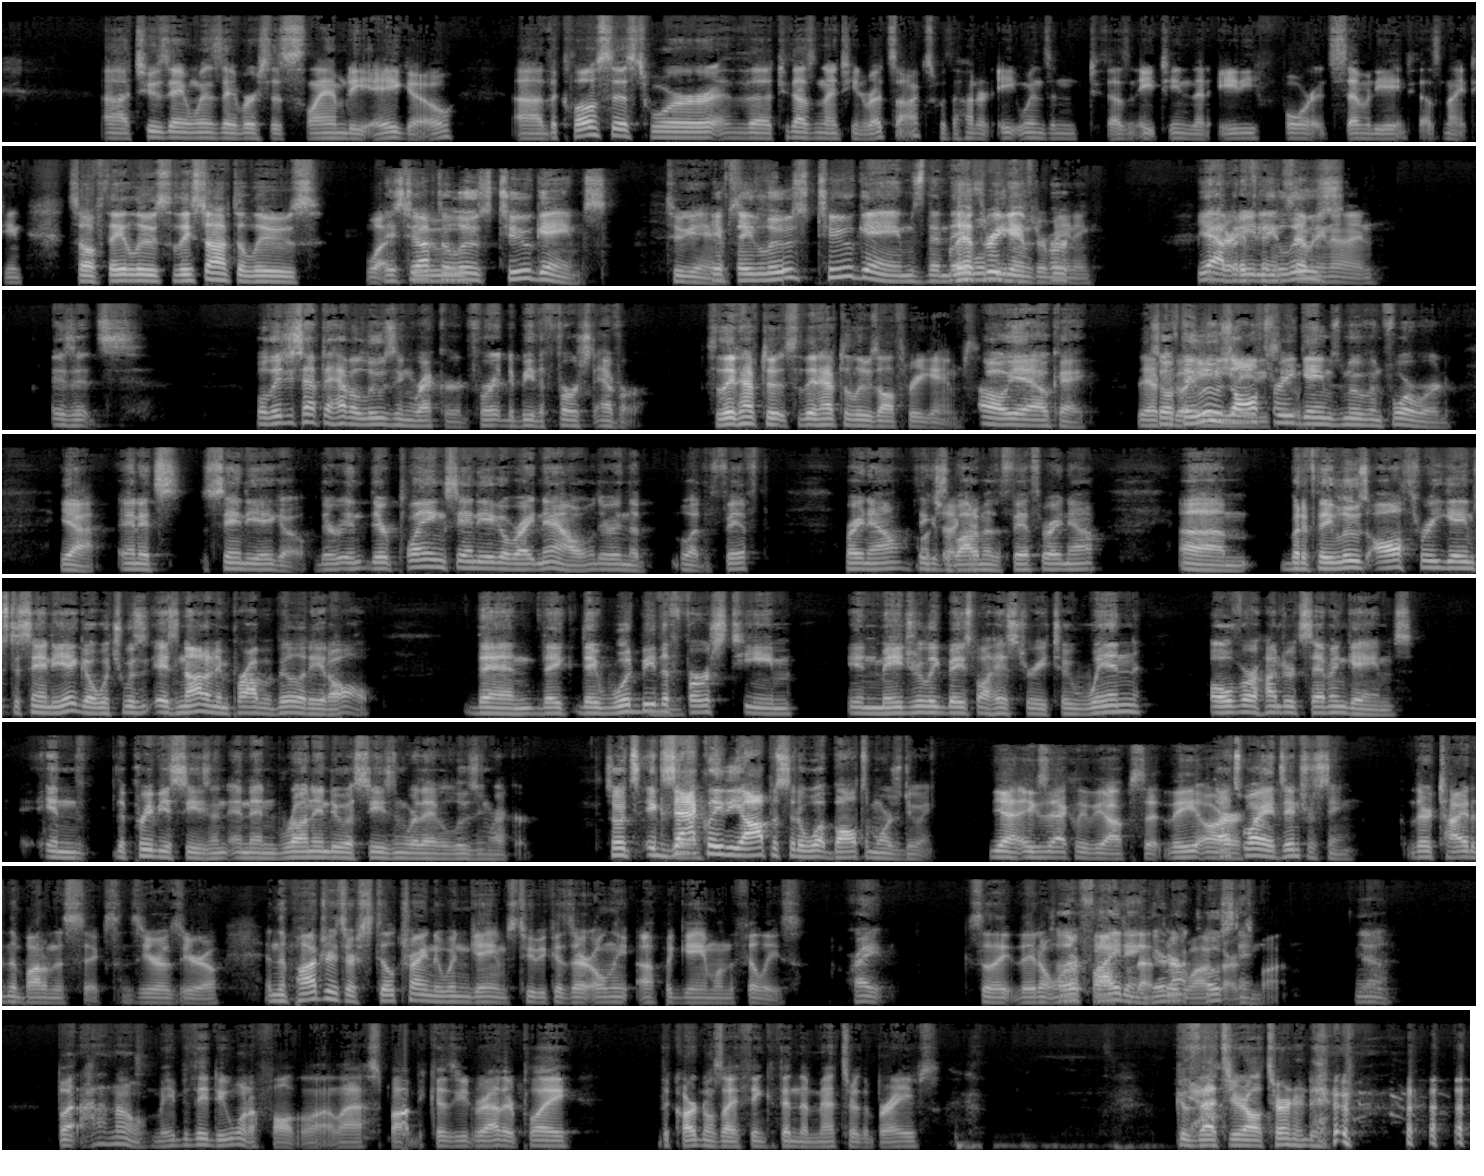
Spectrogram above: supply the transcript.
Uh, Tuesday and Wednesday versus Slam Diego. Uh, the closest were the 2019 Red Sox with 108 wins in 2018, then 84 and 78 in 2019. So if they lose, so they still have to lose what? They still have to lose two games. Two games. If they lose two games, then they, they have three games remaining. Yeah, but if they lose, 79. is it? Well, they just have to have a losing record for it to be the first ever. So they'd have to. So they'd have to lose all three games. Oh yeah, okay. So if they lose all three games moving forward, yeah, and it's San Diego. They're in. They're playing San Diego right now. They're in the what the fifth right now. I think I'll it's the bottom it. of the fifth right now. Um, but if they lose all three games to San Diego, which was is not an improbability at all, then they they would be the Mhm. first team in Major League Baseball history to win over 107 games in the previous season and then run into a season where they have a losing record. So it's exactly the opposite of what Baltimore's doing. Yeah, exactly the opposite. They are. That's why it's interesting. they're tied in the bottom of the sixth, zero zero. And the Padres are still trying to win games too because they're only up a game on the Phillies. Right. so they, they don't So want to fall to fighting. that They're third not wild card coasting. spot. Yeah. But I don't know. Maybe they do want to fall to that last spot because you'd rather play the Cardinals, I think, than the Mets or the Braves. Because Yeah. that's your alternative.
